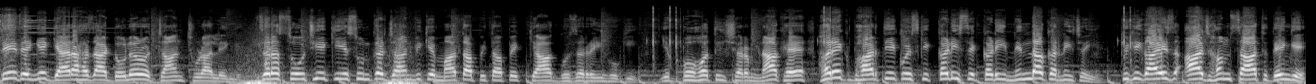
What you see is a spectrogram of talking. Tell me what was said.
दे देंगे ग्यारह हज़ार डॉलर और जान छुड़ा लेंगे। जरा सोचिए कि ये सुनकर जानवी के माता पिता पे क्या गुजर रही होगी। ये बहुत ही शर्मनाक है। हर एक भारतीय को इसकी कड़ी से कड़ी निंदा करनी चाहिए। क्योंकि गाइज़ आज हम साथ देंगे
